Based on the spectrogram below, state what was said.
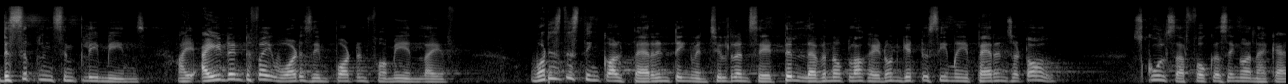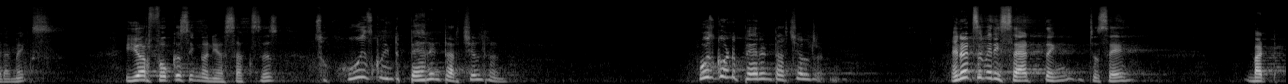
Discipline simply means I identify what is important for me in life. What is this thing called parenting when children say, till 11 o'clock, I don't get to see my parents at all? Schools are focusing on academics. You are focusing on your success. So, who is going to parent our children? Who is going to parent our children? And it's a very sad thing to say, but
